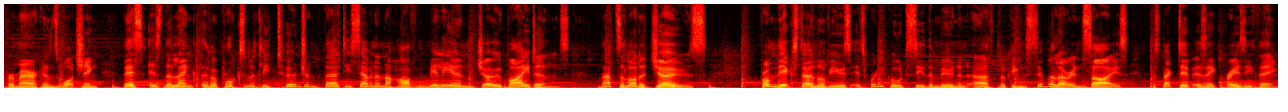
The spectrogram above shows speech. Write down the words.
For Americans watching, this is the length of approximately 237.5 million Joe Bidens. And that's a lot of Joes. From the external views, it's pretty cool to see the moon and Earth looking similar in size. Perspective is a crazy thing.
